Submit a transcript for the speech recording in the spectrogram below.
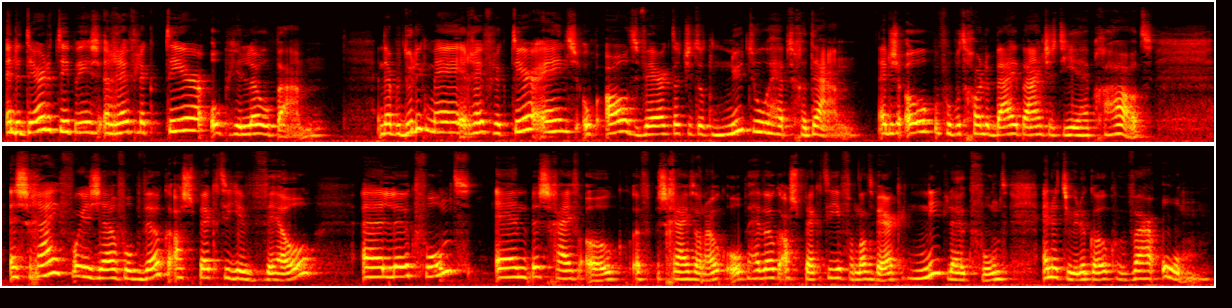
En de derde tip is: reflecteer op je loopbaan. En daar bedoel ik mee, reflecteer eens op al het werk dat je tot nu toe hebt gedaan. En dus ook bijvoorbeeld gewoon de bijbaantjes die je hebt gehad. En schrijf voor jezelf op welke aspecten je wel uh, leuk vond En beschrijf ook, schrijf dan ook op welke aspecten je van dat werk niet leuk vond. En natuurlijk ook waarom.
